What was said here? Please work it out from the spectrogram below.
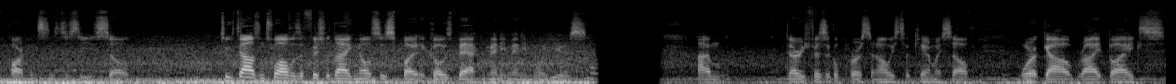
have Parkinson's disease." So 2012 was official diagnosis, but it goes back many, many more years. I'm a very physical person. I always took care of myself. Work out, ride bikes,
